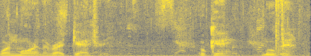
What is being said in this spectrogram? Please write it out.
One more in the right gantry. Okay, move in.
